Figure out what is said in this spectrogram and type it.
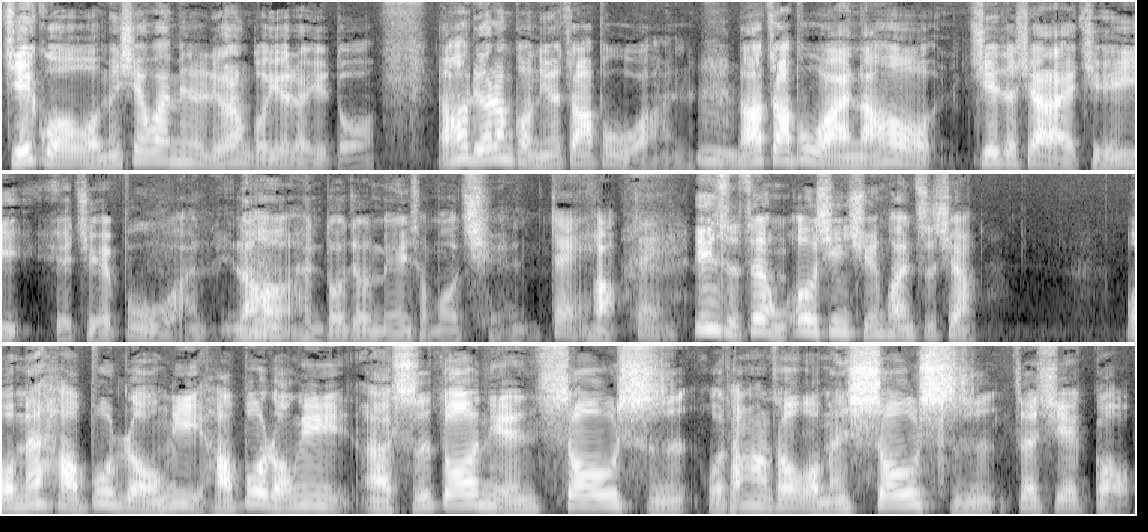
结果我们现在外面的流浪狗越来越多，然后流浪狗你又抓不完，嗯然后抓不完，然后接着下来决议也决不完，然后嗯。很多就没什么钱，对，好对，因此这种恶性循环之下，我们好不容易好不容易呃十多年收拾，我常常说我们收拾这些狗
